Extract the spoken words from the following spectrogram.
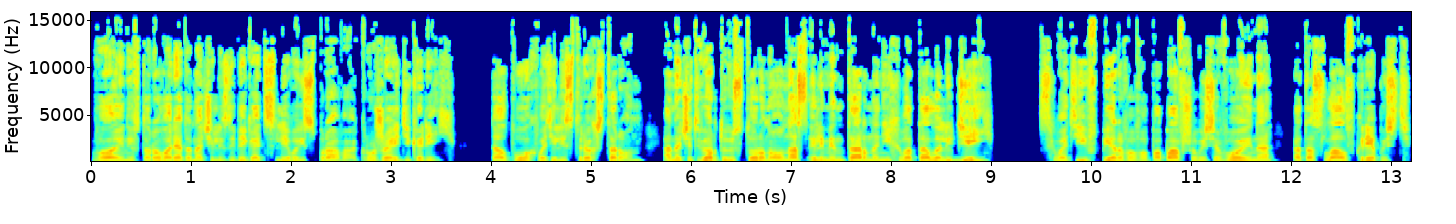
Воины второго ряда начали забегать слева и справа, окружая дикарей. Толпу охватили с трех сторон, а на четвертую сторону у нас элементарно не хватало людей. Схватив первого попавшегося воина, отослал в крепость,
